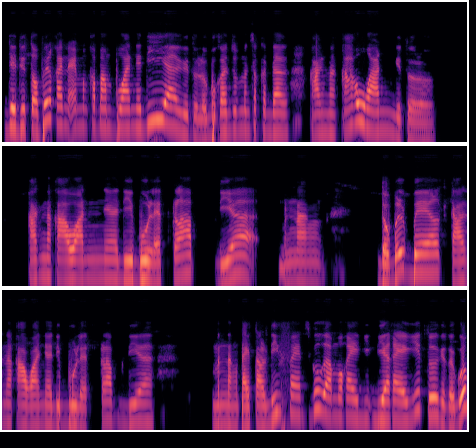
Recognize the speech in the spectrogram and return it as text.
jadi top heel karena emang kemampuannya dia gitu loh. Bukan cuma sekedar karena kawan gitu loh. Karena kawannya di Bullet Club dia menang double belt. Karena kawannya di Bullet Club dia menang title defense. Gue gak mau kayak dia kayak gitu gitu. Gue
